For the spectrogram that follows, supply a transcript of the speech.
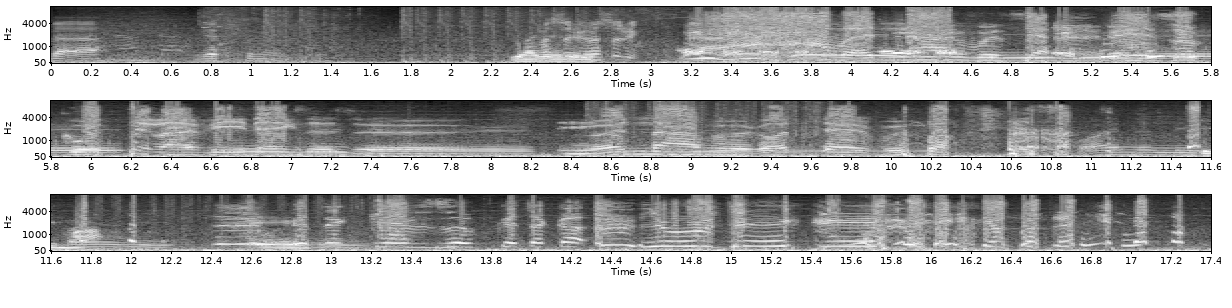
tak lah. Just to make Masuk dia masuk dia Menang pun siap Besok kotek babi next. Zul Benar pun konten pun. Finally, finally. Kata game Zul Kau cakap You take it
